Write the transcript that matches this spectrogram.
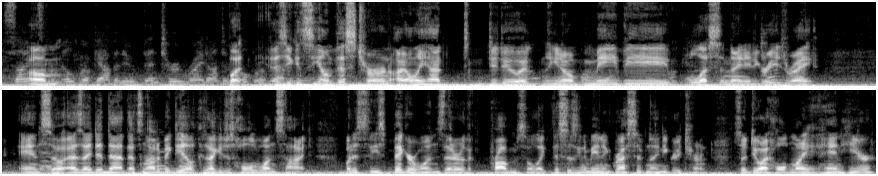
Signs um, for Millbrook Avenue, then turn right onto but Millbrook as you can see on this turn, I only had to do it, you know, maybe less than 90 degrees, right? And so as I did that, that's not a big deal because I could just hold one side. But it's these bigger ones that are the problem. So like this is going to be an aggressive 90 degree turn. So do I hold my hand here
